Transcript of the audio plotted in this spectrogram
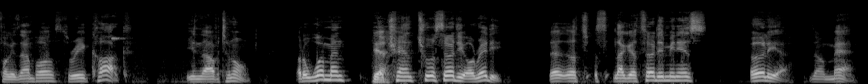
for example, three o'clock in the afternoon, but the women they train two thirty already. They're like thirty minutes earlier than men.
